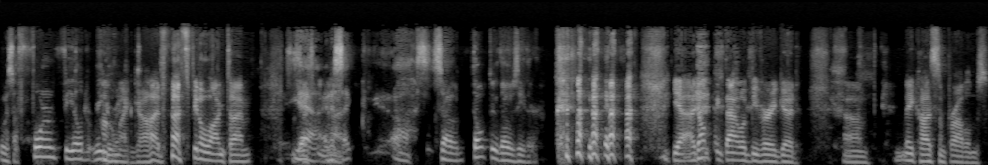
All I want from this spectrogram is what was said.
It was a form field redirect. Oh my God, that's been a long time. Yeah, and it's like, oh, so don't do those either. yeah, I don't think that would be very good. Um, may cause some problems.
